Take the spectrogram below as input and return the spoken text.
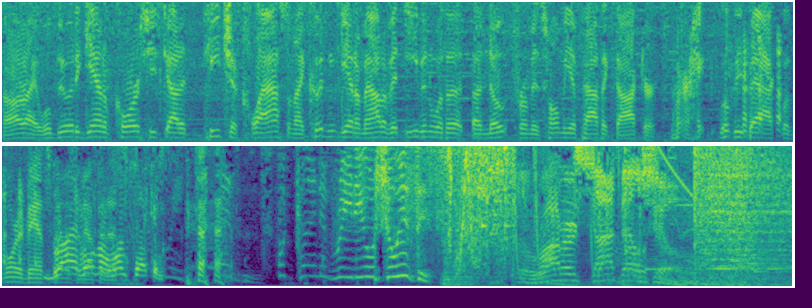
All right, we'll do it again, of course. He's got to teach a class, and I couldn't get him out of it even with a, a note from his homeopathic doctor. All right, we'll be back with more advanced Brian, medicine hold on this. second. What kind of radio show is this? The Robert Scott Bell Show.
